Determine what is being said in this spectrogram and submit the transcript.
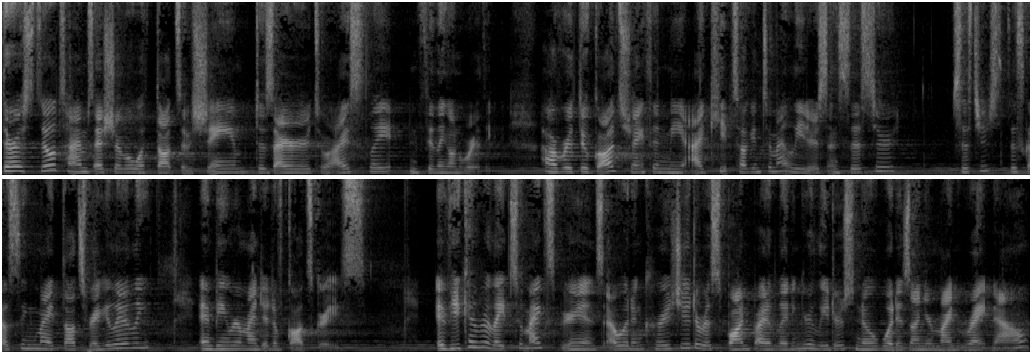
There are still times I struggle with thoughts of shame, desire to isolate, and feeling unworthy. However, through God's strength in me, I keep talking to my leaders and sisters sisters, discussing my thoughts regularly and being reminded of God's grace. If you can relate to my experience, I would encourage you to respond by letting your leaders know what is on your mind right now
